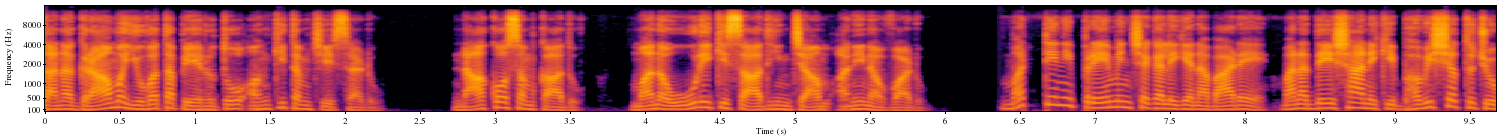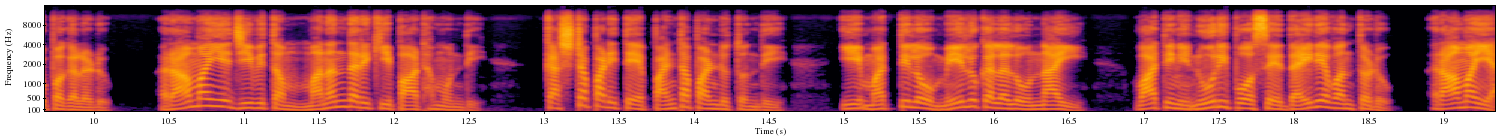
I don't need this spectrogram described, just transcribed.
తన గ్రామ యువత పేరుతో అంకితం చేశాడు. నాకోసం కాదు మన ఊరికి సాధించాం అని నవ్వాడు. మట్టిని ప్రేమించగలిగిన వాడే మన దేశానికి భవిష్యత్తు చూపగలడు. రామయ్య జీవితం మనందరికీ పాఠముంది. కష్టపడితే పంట పండుతుంది. ఈ మట్టిలో మేలుకలలు ఉన్నాయి. వాటిని నూరిపోసే ధైర్యవంతుడు రామయ్య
